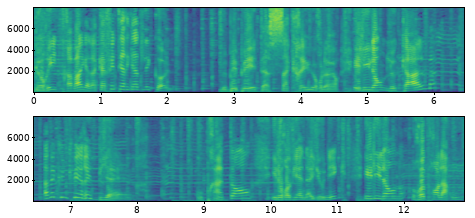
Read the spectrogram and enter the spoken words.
Laurie travaille à la cafétéria de l'école. Le bébé est un sacré hurleur et Leland le calme avec une cuillerée de bière. Au printemps, ils reviennent à Unique et Leland reprend la route,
